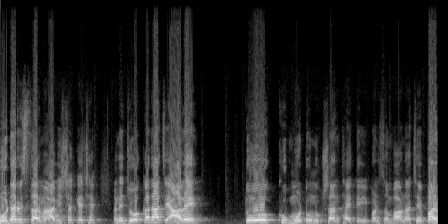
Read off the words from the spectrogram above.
બોર્ડર વિસ્તારમાં આવી શકે છે. અને જો કદાચ આવે તો ખૂબ મોટું નુકસાન થાય તેવી પણ સંભાવના છે. પણ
